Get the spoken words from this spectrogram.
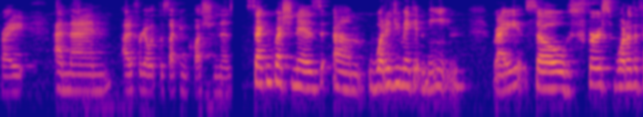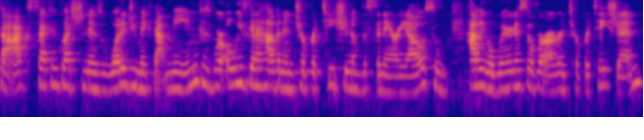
right and then i forget what the second question is second question is um, what did you make it mean right? So, first, what are the facts? Second question is, what did you make that mean? Because we're always going to have an interpretation of the scenario. So, having awareness over our interpretation.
